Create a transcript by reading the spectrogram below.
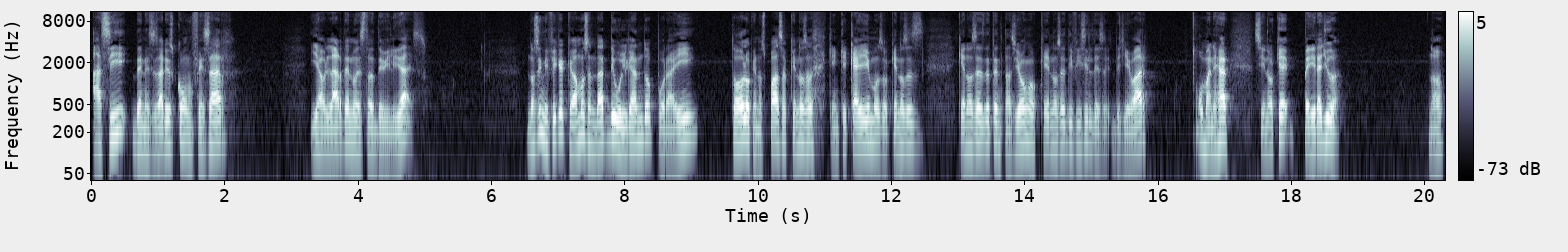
Así de necesario es confesar y hablar de nuestras debilidades. No significa que vamos a andar divulgando por ahí todo lo que nos pasa, qué nos, en qué caímos o qué nos, es, qué nos es de tentación o qué nos es difícil de, de llevar. o manejar, sino que pedir ayuda. ¿No?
